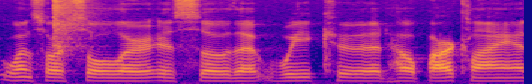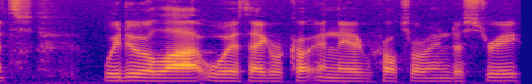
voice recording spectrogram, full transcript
One Source Solar is so that we could help our clients. We do a lot with agric- in the agricultural industry.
